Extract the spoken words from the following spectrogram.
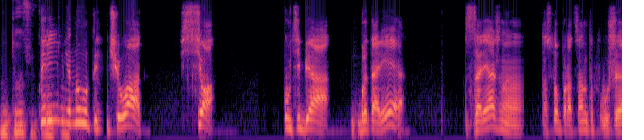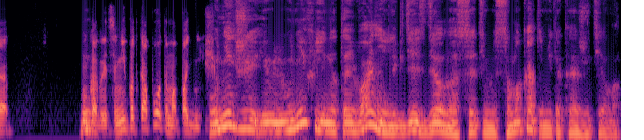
Это очень Три круто. минуты, чувак. Все. У тебя батарея заряжена на 100% уже ну, как говорится, не под капотом, а под днищем. У них же, у них или на Тайване, или где сделано с этими самокатами такая же тема.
